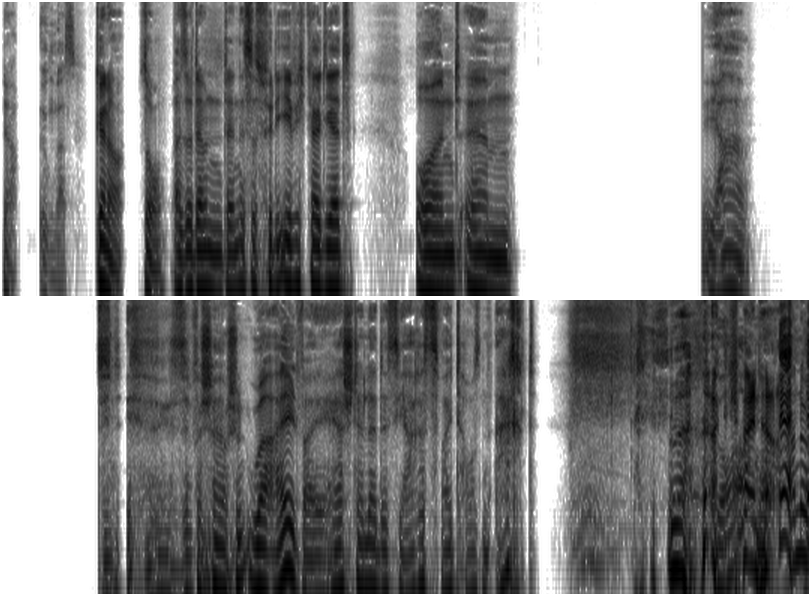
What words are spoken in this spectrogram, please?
Ja. Irgendwas. Genau. So, also dann, dann ist es für die Ewigkeit jetzt. Und ähm, ja, sind, sind wahrscheinlich auch schon uralt, weil Hersteller des Jahres 2008. keine Ahnung.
